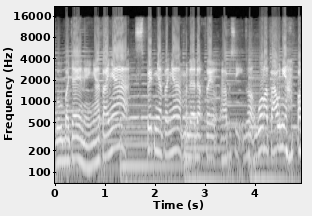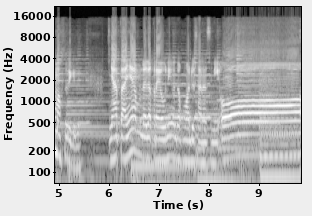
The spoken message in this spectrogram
Gue baca nih, nyatanya Sprite nyatanya mendadak re apa sih? Gue nggak tahu nih apa maksudnya gitu. Nyatanya mendadak reuni untuk mengadu sana sini. Oh,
